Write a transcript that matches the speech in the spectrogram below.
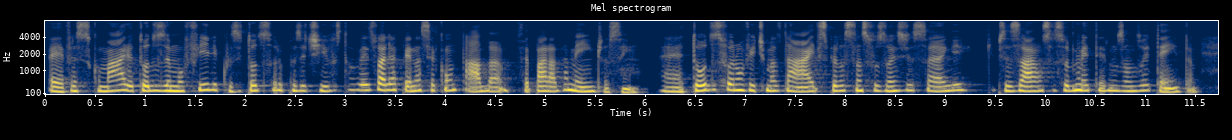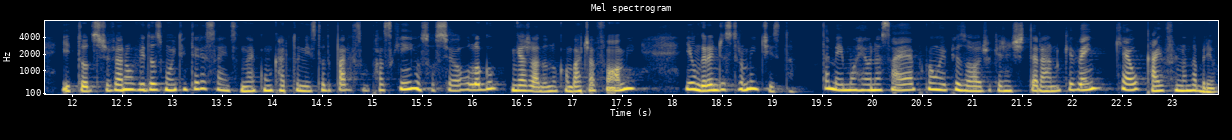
é, Francisco Mário, todos hemofílicos e todos soropositivos, talvez valha a pena ser contada separadamente, assim. É, todos foram vítimas da AIDS pelas transfusões de sangue que precisaram se submeter nos anos 80. E todos tiveram vidas muito interessantes, né? Com um cartunista do Pasquim, um sociólogo engajado no combate à fome e um grande instrumentista. Também morreu nessa época um episódio que a gente terá no que vem, que é o Caio Fernando Abreu.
